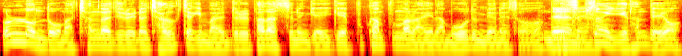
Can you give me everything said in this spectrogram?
언론도 마찬가지로 이런 자극적인 말들을 받아 쓰는 게 이게 북한뿐만 아니라 모든 면에서 네네. 습성이긴 한데요.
